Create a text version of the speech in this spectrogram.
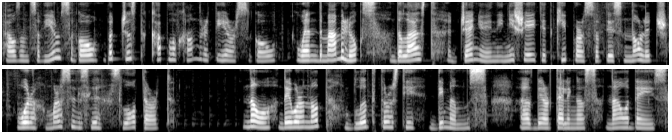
thousands of years ago, but just a couple of hundred years ago, when the Mamelukes, the last genuine initiated keepers of this knowledge, were mercilessly slaughtered. No, they were not bloodthirsty demons, as they are telling us nowadays.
